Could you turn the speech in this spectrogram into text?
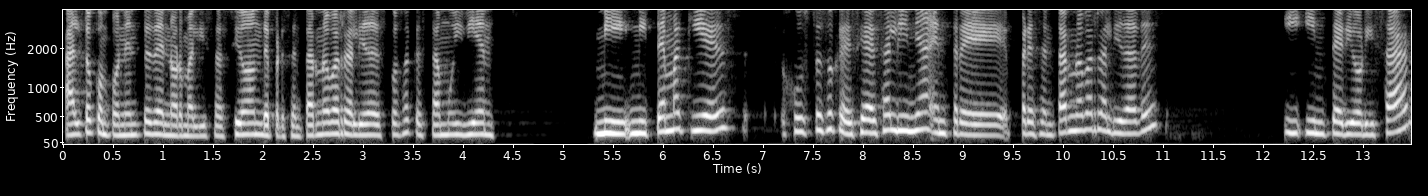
alto componente de normalización, de presentar nuevas realidades, cosa que está muy bien. Mi, mi tema aquí es justo eso que decía, esa línea entre presentar nuevas realidades y interiorizar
